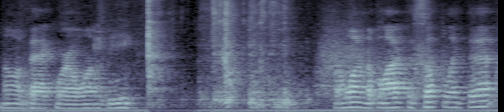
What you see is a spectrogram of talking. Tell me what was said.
Now I'm back where I wanna be. Wanted to block this up like that.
